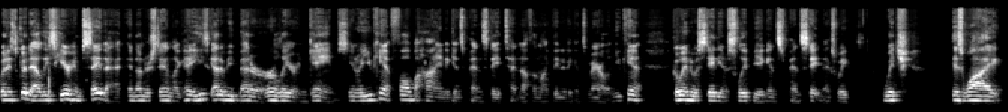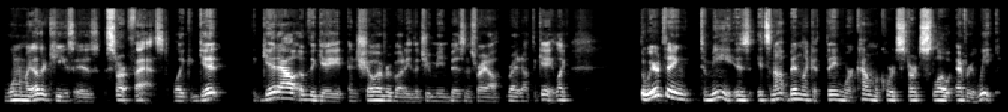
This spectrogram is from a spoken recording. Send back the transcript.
but it's good to at least hear him say that and understand like hey he's got to be better earlier in games. You know you can't fall behind against penn state 10 nothing like they did against maryland. You can't go into a stadium sleepy against penn state next week which is why one of my other keys is start fast. Like get get out of the gate and show everybody that you mean business right out right out the gate. Like the weird thing to me is it's not been like a thing where Kyle McCord starts slow every week.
